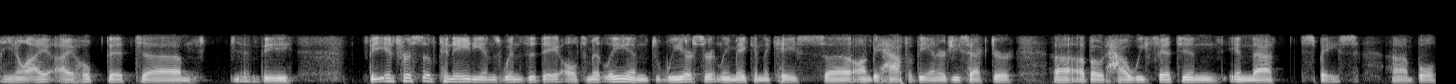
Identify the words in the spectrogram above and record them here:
You know, I I hope that um, the the interests of Canadians wins the day ultimately, and we are certainly making the case uh, on behalf of the energy sector uh, about how we fit in in that space. Uh, both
